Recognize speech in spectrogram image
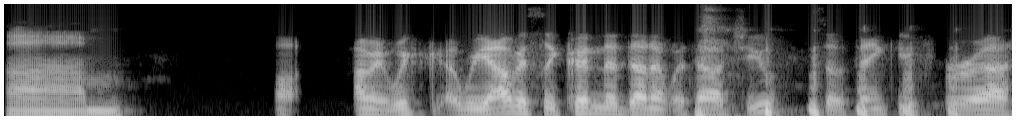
Um, I mean, we we obviously couldn't have done it without you. So thank you for uh,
